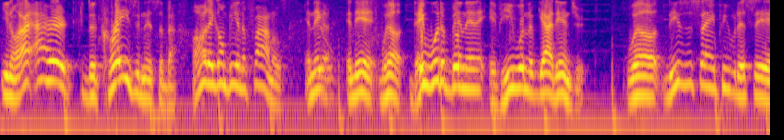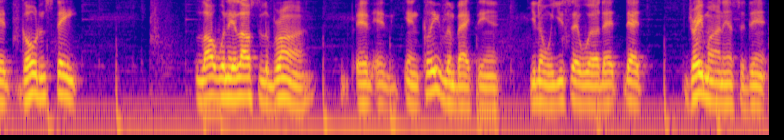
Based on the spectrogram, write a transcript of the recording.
You know, I, I heard the craziness about oh they're gonna be in the finals and they and then well they would have been in it if he wouldn't have got injured. Well, these are the same people that said Golden State lost when they lost to LeBron in, in, in Cleveland back then. You know, when you said, well, that that Draymond incident,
